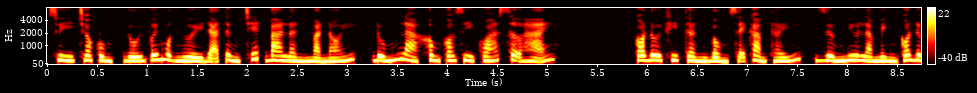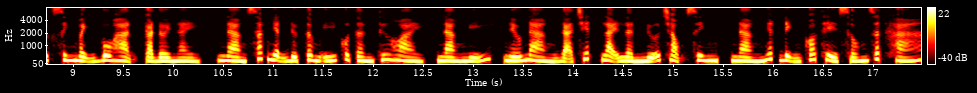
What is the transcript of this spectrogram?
Suy cho cùng, đối với một người đã từng chết ba lần mà nói, đúng là không có gì quá sợ hãi. Có đôi khi tần bồng sẽ cảm thấy, dường như là mình có được sinh mệnh vô hạn cả đời này, nàng xác nhận được tâm ý của tần thư hoài, nàng nghĩ, nếu nàng đã chết lại lần nữa trọng sinh, nàng nhất định có thể sống rất khá.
